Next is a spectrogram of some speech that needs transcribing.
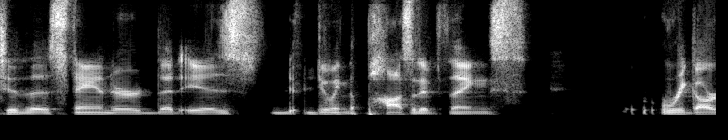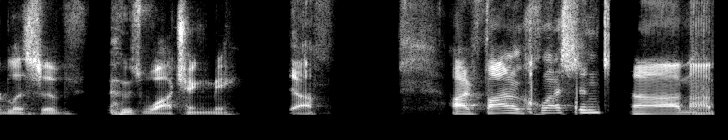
to the standard that is d- doing the positive things regardless of who's watching me. Yeah. All right, final question. Um,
